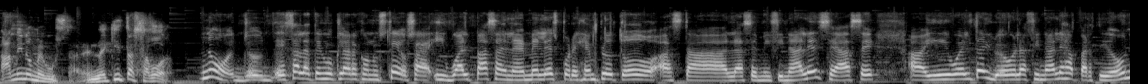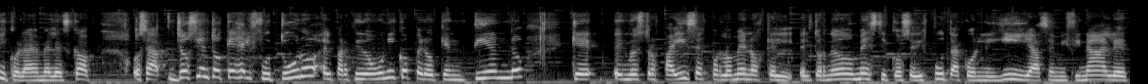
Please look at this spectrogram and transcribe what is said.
a mí no me gusta, le quita sabor. No, yo esa la tengo clara con usted. O sea, igual pasa en la MLS, por ejemplo, todo hasta las semifinales se hace a ida y vuelta y luego las finales a partido único, la MLS Cup. O sea, yo siento que es el futuro, el partido único, pero que entiendo que en nuestros países, por lo menos, que el, torneo doméstico se disputa con liguillas, semifinales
